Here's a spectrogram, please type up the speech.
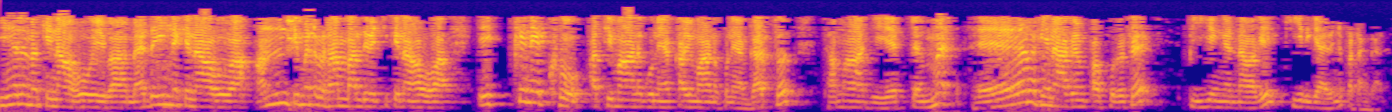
ඉහළම කෙනා හෝ වේවා මැද ඉන්න කෙනා හෝ අන්තිමටම සම්බන්ධ වෙච්ච කෙනා හෝ එක්කෙනෙක් හෝ අතිමාන ගුණයක් අවිමාන ගුණයක් ගත්තොත් සමාජයේටම හැම කෙනාගේම පපුරට පීයෙන් යනවා වගේ කීරි ගෑවෙන්න පටන් ගන්නවා.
